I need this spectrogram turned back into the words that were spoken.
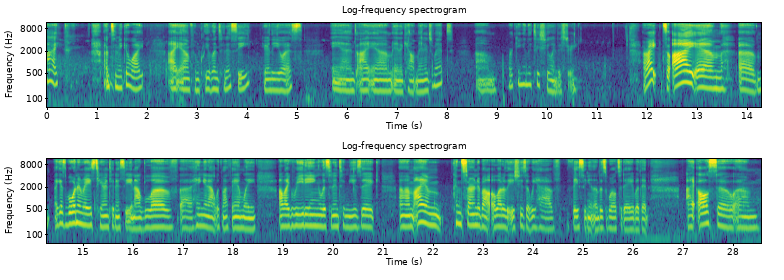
Hi, I'm Tamika White. I am from Cleveland, Tennessee, here in the U.S., and I am in account management, um, working in the tissue industry. All right, so I am, um, I guess, born and raised here in Tennessee, and I love uh, hanging out with my family. I like reading, listening to music. Um, I am concerned about a lot of the issues that we have facing in this world today, but that I also, um,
